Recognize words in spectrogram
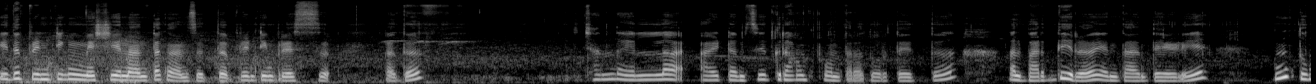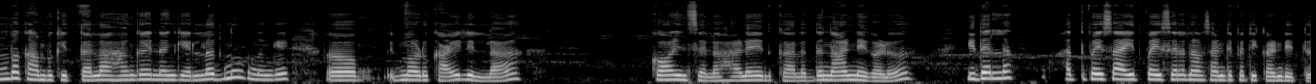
ಇದು ಪ್ರಿಂಟಿಂಗ್ ಮೆಷಿನ್ ಅಂತ ಕಾಣಿಸುತ್ತೆ ಪ್ರಿಂಟಿಂಗ್ ಪ್ರೆಸ್ ಅದು. ಚಂದ ಎಲ್ಲ ಐಟಮ್ಸ್ ಗ್ರಾಮ್ ಫೋನ್ ಥರ ತೋರ್ತಾ ಇತ್ತು. ಅಲ್ಲಿ ಬರ್ದಿರು ಎಂತ ಅಂತ ಹೇಳಿ. ತುಂಬ ಕಾಂಬಕ್ಕಿತ್ತಲ್ಲ. ಹಾಗೆ ನನಗೆ ಎಲ್ಲದನ್ನೂ ನನಗೆ ಇದು ಮಾಡೋ ಕಾಯಲಿಲ್ಲ. ಕಾಯಿನ್ಸ್ ಎಲ್ಲ ಹಳೆಯ ಕಾಲದ ನಾಣ್ಯಗಳು. ಇದೆಲ್ಲ ಹತ್ತು ಪೈಸೆ, ಐದು ಪೈಸೆ ಎಲ್ಲ ನಾವು ಸಣ್ಣಪತಿ ಕಂಡಿತ್ತು.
